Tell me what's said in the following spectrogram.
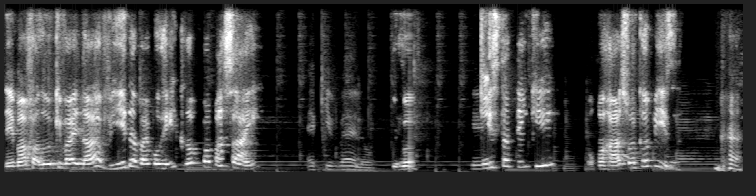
Neymar falou que vai dar a vida, vai morrer em campo para passar, hein? É que, velho. E você tem que honrar a sua camisa.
